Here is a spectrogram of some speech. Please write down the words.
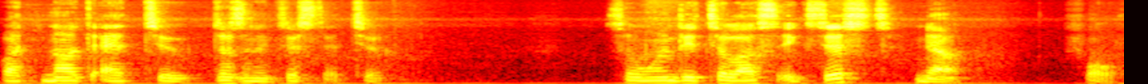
but not at 2. Doesn't exist at 2. So when they tell us exist, no, false.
